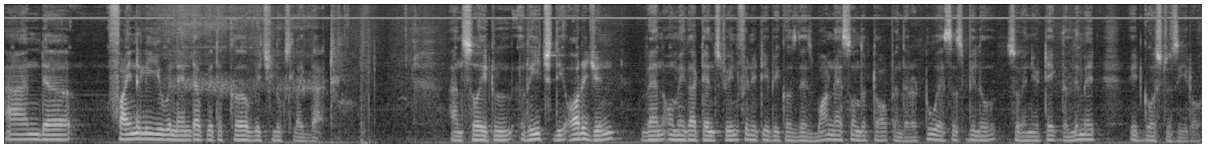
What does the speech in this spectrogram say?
And uh, finally you will end up with a curve which looks like that and so it will reach the origin when omega tends to infinity because there is one s on the top and there are two s's below. So, when you take the limit it goes to 0.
